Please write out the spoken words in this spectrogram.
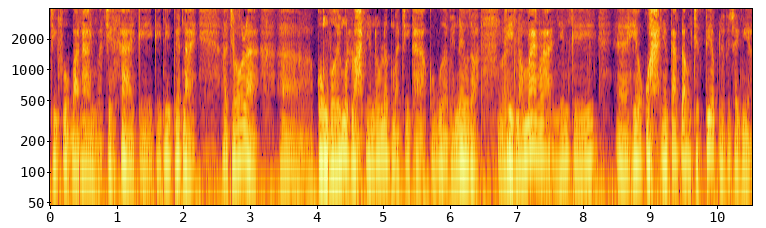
chính phủ ban hành và triển khai cái cái nghị quyết này ở chỗ là cùng với một loạt những nỗ lực mà chị Thảo cũng vừa mới nêu rồi vâng. thì nó mang lại những cái hiệu quả những tác động trực tiếp đối với doanh nghiệp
